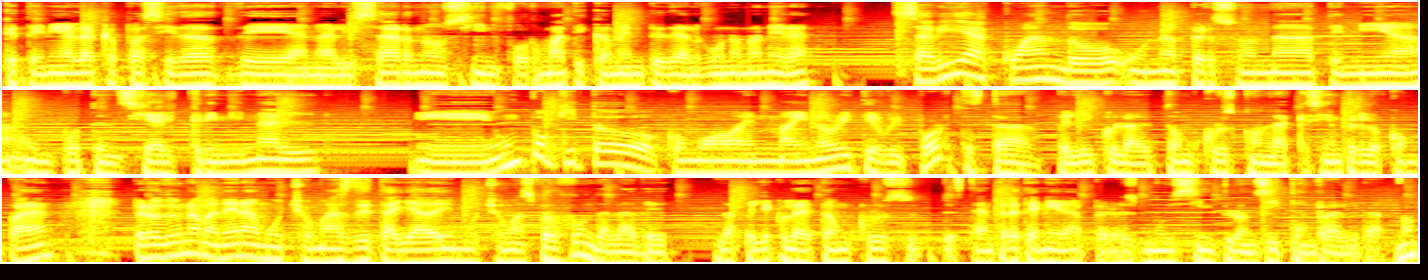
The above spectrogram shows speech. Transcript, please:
que tenía la capacidad de analizarnos informáticamente de alguna manera, sabía cuándo una persona tenía un potencial criminal un poquito como en Minority Report, esta película de Tom Cruise con la que siempre lo comparan, pero de una manera mucho más detallada y mucho más profunda. La de la película de Tom Cruise está entretenida, pero es muy simploncita en realidad, ¿no?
